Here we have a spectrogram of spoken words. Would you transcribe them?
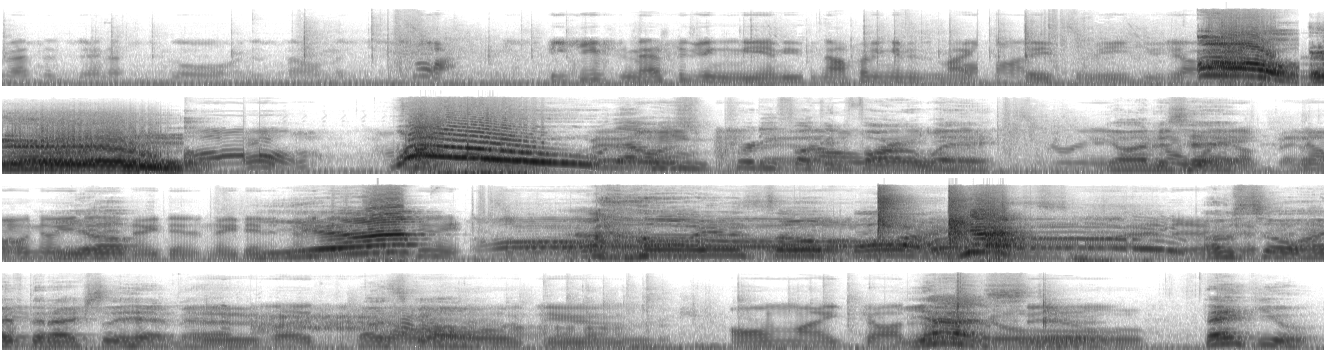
message Inner School and just tell him that he sucks. He keeps messaging me and he's not putting in his mic to say to me. He's just oh! oh! Woo! That was pretty fucking far away. Yo, I just no hit. No, no, you Yup. didn't. No, you didn't. No, you didn't. No, you didn't. Oh, he was so far. Yes! I'm so hyped that I actually hit, man. Let's go. Oh, dude. Oh my god. Yes. let's go. Thank you.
